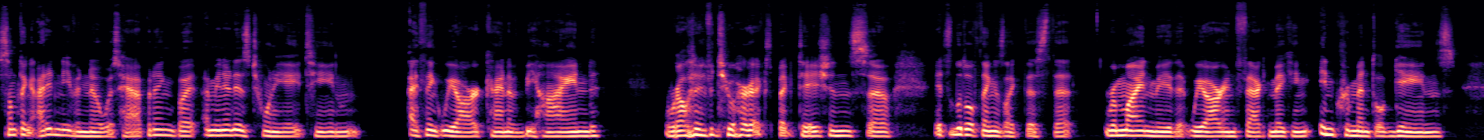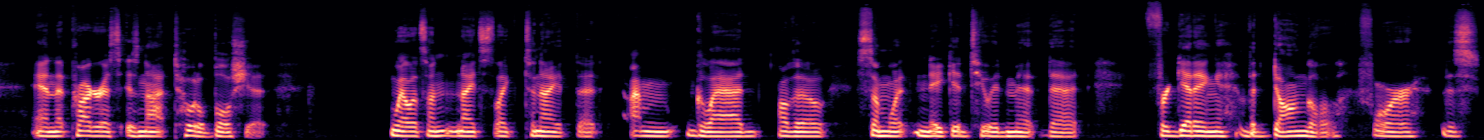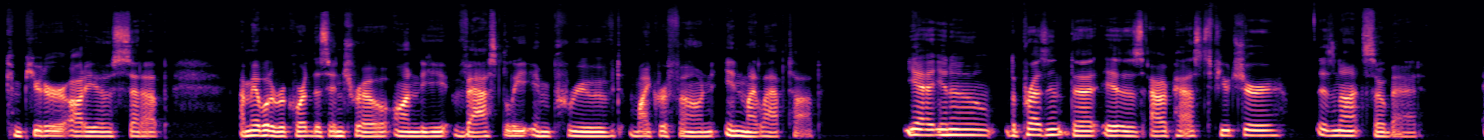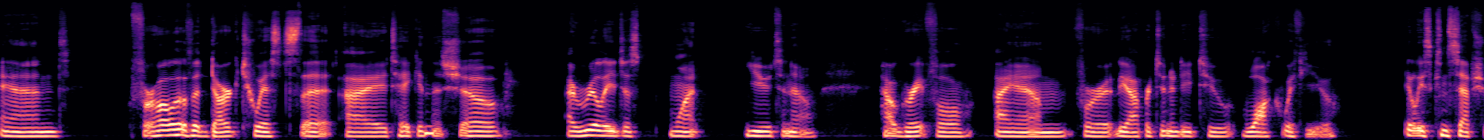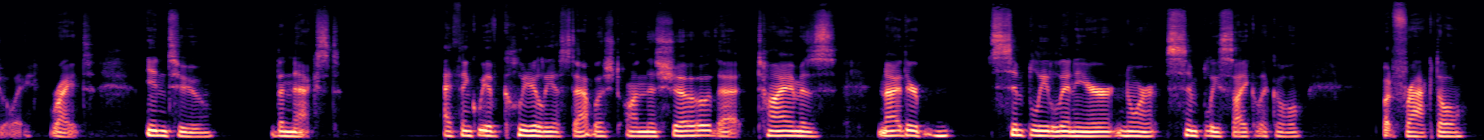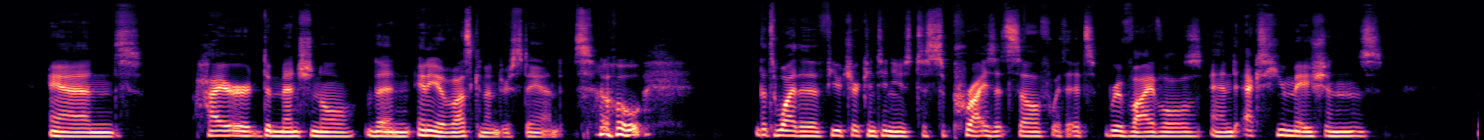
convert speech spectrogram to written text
something I didn't even know was happening. But I mean, it is 2018. I think we are kind of behind relative to our expectations. So it's little things like this that remind me that we are, in fact, making incremental gains and that progress is not total bullshit. Well, it's on nights like tonight that I'm glad, although somewhat naked, to admit that forgetting the dongle for this computer audio setup, I'm able to record this intro on the vastly improved microphone in my laptop. Yeah, you know, the present that is our past future is not so bad. And for all of the dark twists that I take in this show, I really just want you to know how grateful I am for the opportunity to walk with you at least conceptually, right, into the next. I think we have clearly established on this show that time is neither simply linear nor simply cyclical, but fractal and higher dimensional than any of us can understand. So that's why the future continues to surprise itself with its revivals and exhumations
